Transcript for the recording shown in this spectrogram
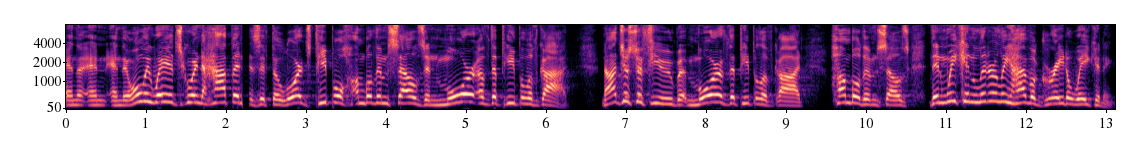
And the, and, and the only way it's going to happen is if the Lord's people humble themselves and more of the people of God, not just a few, but more of the people of God humble themselves, then we can literally have a great awakening.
